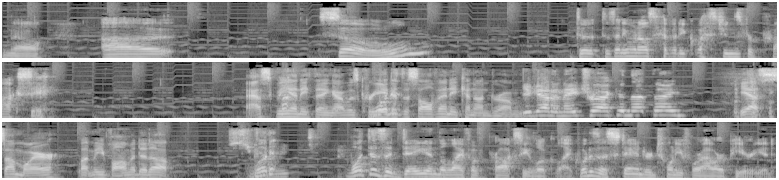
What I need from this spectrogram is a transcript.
No. Uh. So. Do, does anyone else have any questions for Proxy? Ask me anything. I was created to solve any conundrum. You got an eight track in that thing? yes, somewhere. Let me vomit it up. What, what does a day in the life of Proxy look like? What is a standard 24 hour period?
